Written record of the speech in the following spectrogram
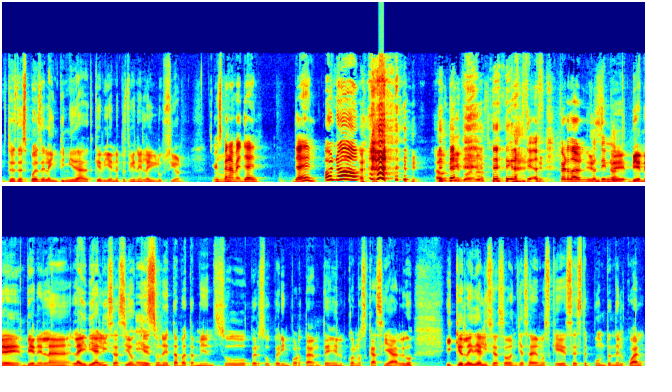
entonces después de la intimidad que viene, pues viene la ilusión. ¿no? Espérame, Yael. Yael. ¡Oh, no! Audífonos. Gracias. Perdón, Este, continúa. viene viene la, la idealización, que es Eso. una etapa también súper, súper importante en- con los casi algo. ¿Y qué es la idealización? Ya sabemos que es este punto en el cual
